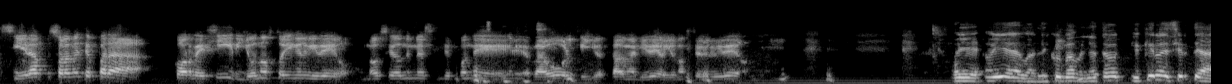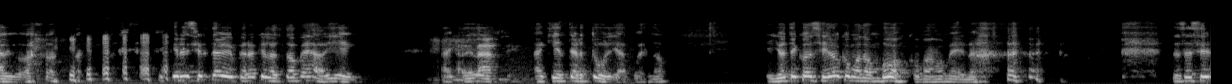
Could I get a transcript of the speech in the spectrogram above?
Si era solamente para corregir, yo no estoy en el video. No sé dónde me, pone Raúl que yo estaba en el video, yo no estoy en el video. Oye, oye, Eduardo, discúlpame, yo, yo quiero decirte algo. quiero decirte algo, espero que lo tomes a bien. Adelante. aquí en tertulia, pues, ¿no? yo te considero como Don Bosco, más o menos. Entonces,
